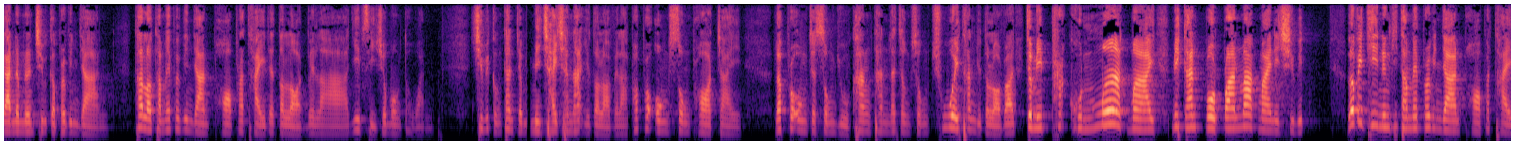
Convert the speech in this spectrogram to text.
การดำเนินชีวิตกับพระวิญญาณ ถ้าเราทำให้พระวิญญาณพอพระทัยได้ตลอดเวลา 24 ชั่วโมงต่อวัน ชีวิตของท่านจะมีชัยชนะอยู่ตลอดเวลา เพราะพระองค์ทรงพอใจ และพระองค์จะทรงอยู่ข้างท่าน และจงทรงช่วยท่านอยู่ตลอดเวลา จะมีพระคุณมากมาย มีการโปรดปรานมากมายในชีวิต แล้ววิธีหนึ่งที่ทำให้พระวิญญาณพอพระทัย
